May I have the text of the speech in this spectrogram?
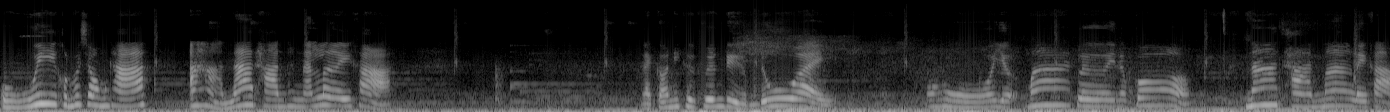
โอ้ยคุณผู้ชมคะ อาหารน่าทานทั้งนั้นเลยค่ะ และก็นี่คือเครื่องดื่มด้วย โอ้โห เยอะมากเลยแล้วก็น่าทานมากเลยค่ะ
